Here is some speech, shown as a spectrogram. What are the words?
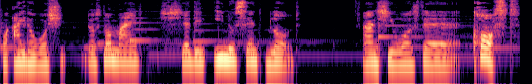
for idol worship. Does not mind shedding innocent blood. And she was uh, cursed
